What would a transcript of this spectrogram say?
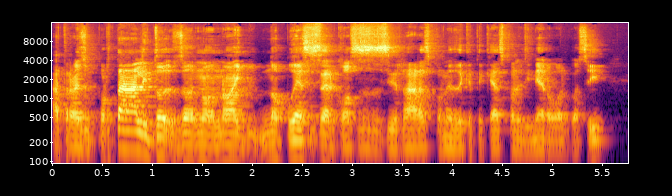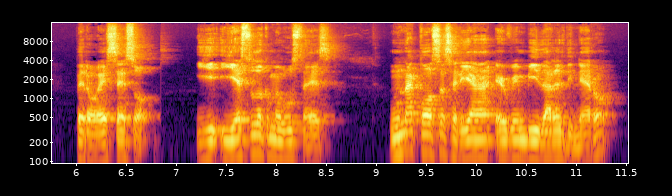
a través de un portal y todo, no, no, hay, no puedes hacer cosas así raras con eso de que te quedas con el dinero o algo así, pero es eso. Y, y esto es lo que me gusta, es una cosa sería Airbnb dar el dinero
